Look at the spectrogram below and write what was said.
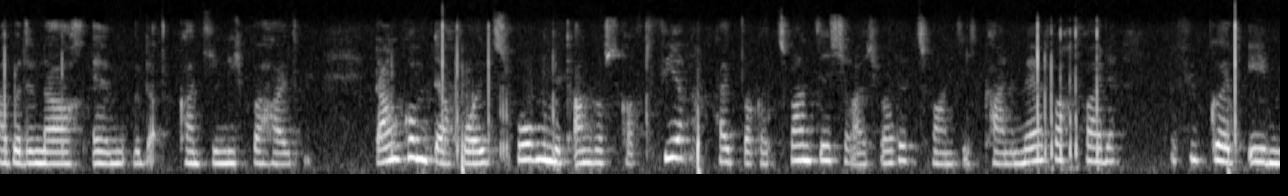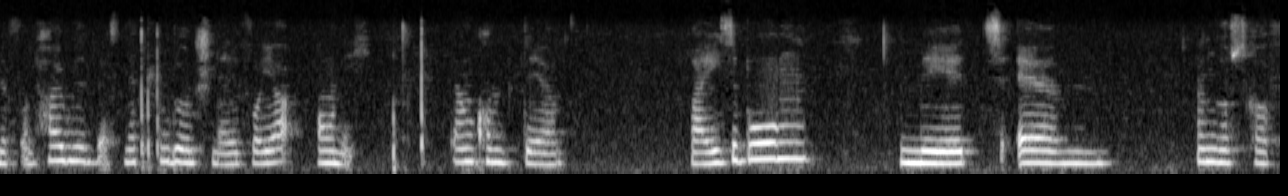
aber danach ähm, kannst du nicht behalten. Dann kommt der Holzbogen mit Angriffskraft 4, Haltbarkeit 20, Reichweite 20, keine Mehrfachpfeile, Verfügbarkeit Ebene von Hybrid, Bestnetzblude und Schnellfeuer auch nicht. Dann kommt der Reisebogen mit ähm, Angriffskraft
